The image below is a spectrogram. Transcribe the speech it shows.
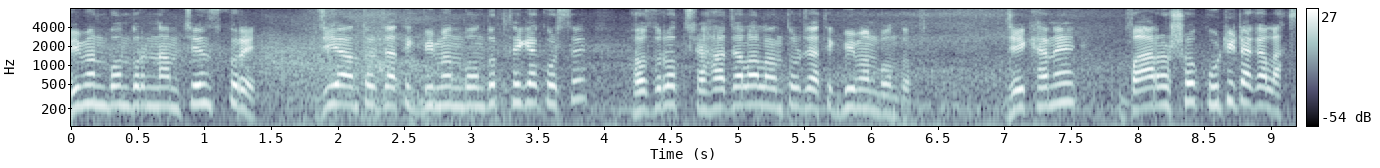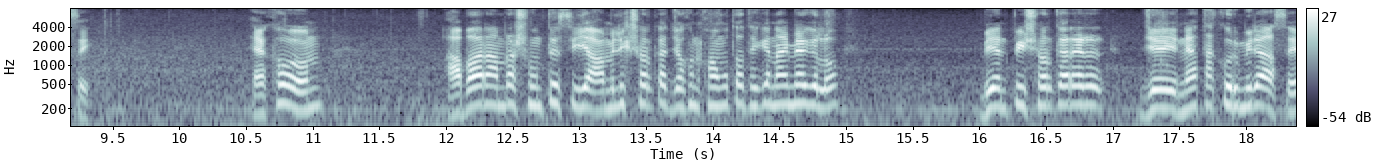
বিমানবন্দরের নাম চেঞ্জ করে জিয়া আন্তর্জাতিক বিমানবন্দর থেকে করছে হজরত শাহজালাল আন্তর্জাতিক বিমানবন্দর, যেখানে বারোশো কোটি টাকা লাগছে এখন আবার আমরা শুনতেছি আওয়ামী লীগ সরকার যখন ক্ষমতা থেকে নামিয়ে গেল, বিএনপি সরকারের যে নেতাকর্মীরা আছে,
